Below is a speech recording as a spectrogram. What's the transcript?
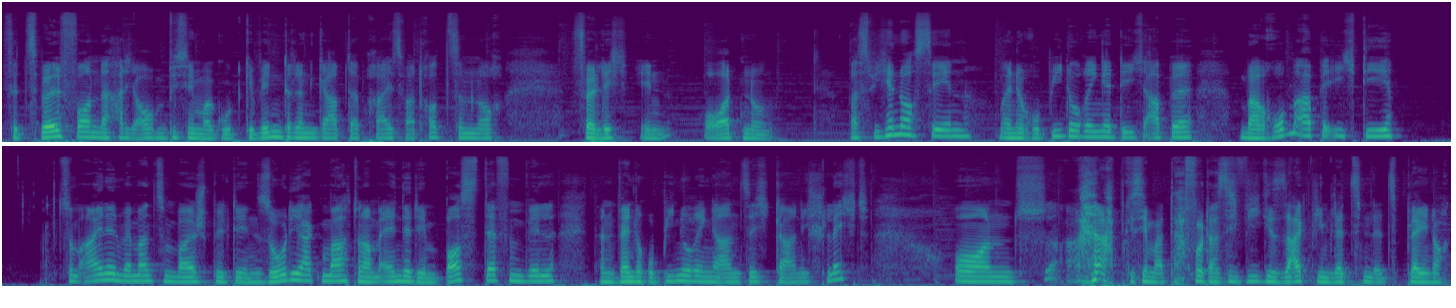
Für 12 Won, da hatte ich auch ein bisschen mal gut Gewinn drin gehabt. Der Preis war trotzdem noch völlig in Ordnung. Was wir hier noch sehen, meine Rubino-Ringe, die ich appe. Warum appe ich die? Zum einen, wenn man zum Beispiel den Zodiac macht und am Ende den Boss deffen will, dann wären Rubino-Ringe an sich gar nicht schlecht. Und abgesehen mal davon, dass ich, wie gesagt, wie im letzten Let's Play noch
